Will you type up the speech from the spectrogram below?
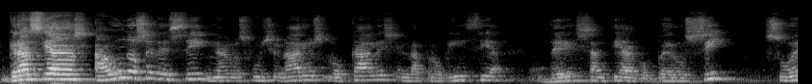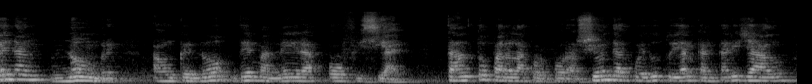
Gracias. Aún no se designan los funcionarios locales en la provincia de Santiago, pero sí suenan nombre, aunque no de manera oficial, tanto para la Corporación de Acueducto y Alcantarillado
